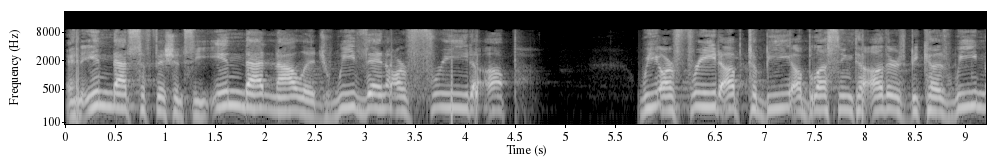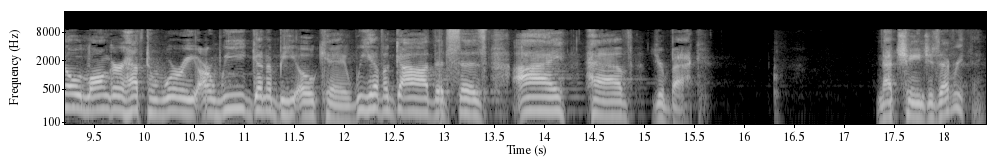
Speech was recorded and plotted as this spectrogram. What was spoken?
And in that sufficiency, in that knowledge, we then are freed up we are freed up to be a blessing to others because we no longer have to worry, are we going to be okay? We have a God that says, I have your back. And that changes everything.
